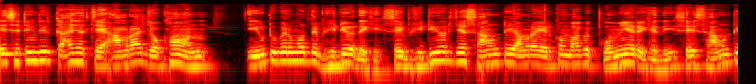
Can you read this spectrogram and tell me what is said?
এই সেটিংটির কাজ হচ্ছে, আমরা যখন ইউটিউবের মধ্যে ভিডিও দেখি, সেই ভিডিওর যে সাউন্ডটি আমরা এরকমভাবে কমিয়ে রেখে দিই, সেই সাউন্ডটি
